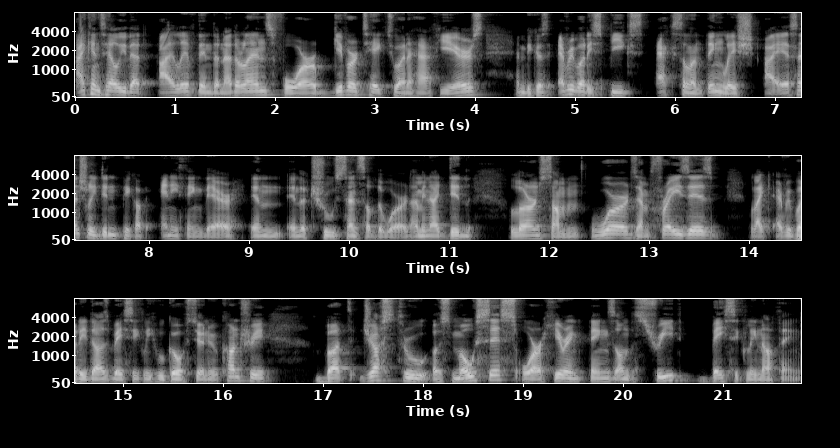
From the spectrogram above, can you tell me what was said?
I can tell you that I lived in the Netherlands for give or take two and a half years and because everybody speaks excellent English, I essentially didn't pick up anything there in, in the true sense of the word. I mean, I did learn some words and phrases like everybody does basically who goes to a new country, but just through osmosis or hearing things on the street, basically nothing.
